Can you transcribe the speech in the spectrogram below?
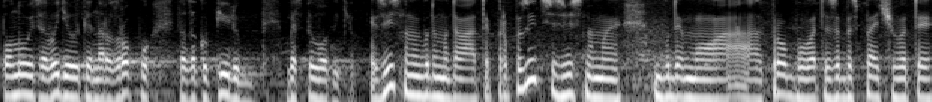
планується виділити на розробку та закупівлю безпілотників. Звісно, ми будемо давати пропозиції. Звісно, ми будемо пробувати забезпечувати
